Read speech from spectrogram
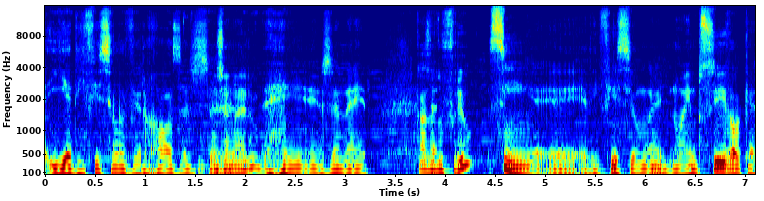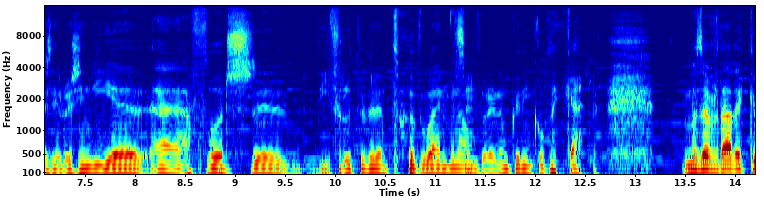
e é difícil haver rosas. Em janeiro? em janeiro. Por causa do frio? Sim, é, é difícil, não é? Hum. Não é impossível, quer dizer, hoje em dia há, há flores uh, e fruta durante todo o ano, mas na Sim. altura era um bocadinho complicado. Mas a verdade é que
